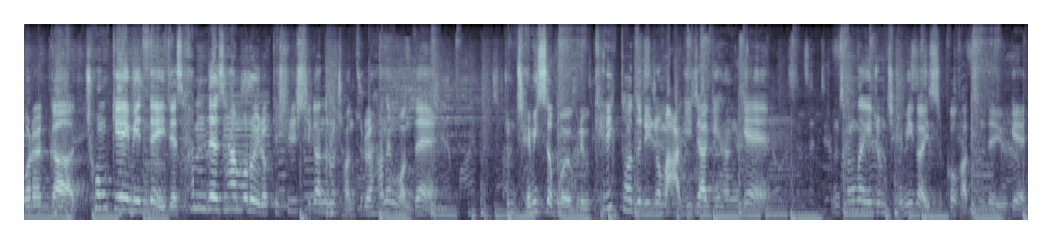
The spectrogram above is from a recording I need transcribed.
뭐랄까 총 게임인데 이제 3대 3으로 이렇게 실시간으로 전투를 하는 건데 좀 재밌어 보여 그리고 캐릭터들이 좀 아기자기한 게 좀 상당히 좀 재미가 있을 것 같은데 이게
